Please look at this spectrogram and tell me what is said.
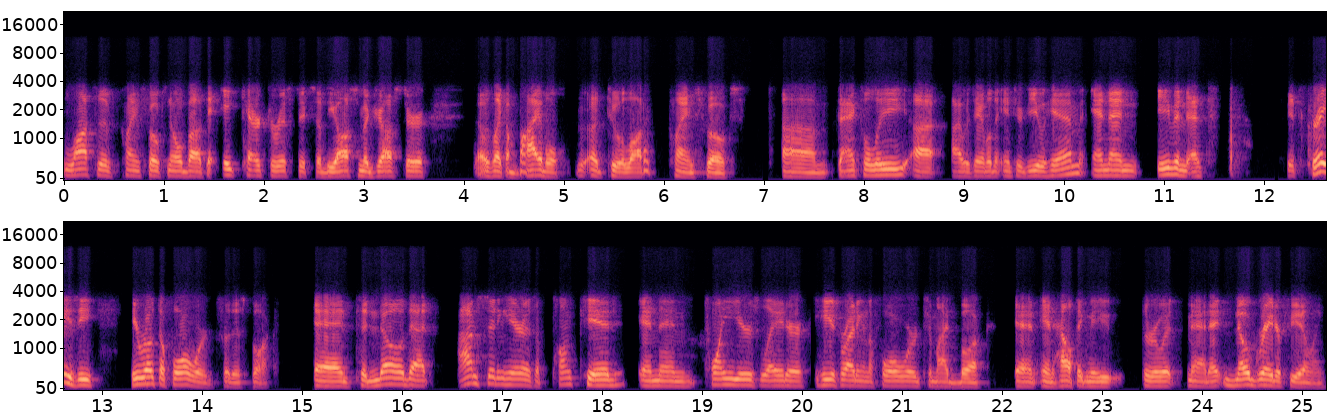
lots of claims folks know about, the eight characteristics of the awesome adjuster. That was like a Bible uh, to a lot of claims folks. Um, thankfully, uh, I was able to interview him. And then even as it's crazy, he wrote the foreword for this book. And to know that I'm sitting here as a punk kid, and then 20 years later, he's writing the foreword to my book and, and helping me through it. Man, it, no greater feeling.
